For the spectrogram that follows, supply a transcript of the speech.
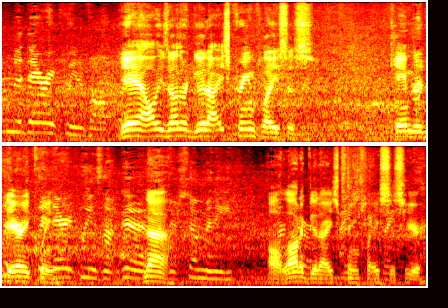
from the Dairy Queen of all places. Yeah, all these other good ice cream places came to Not Dairy the Queen. Dairy Queen's not good. No. There's so many. Oh, a lot of good ice cream places here.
